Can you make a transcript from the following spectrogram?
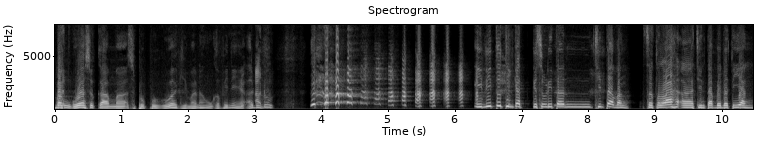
bang gue suka sama sepupu gue gimana ngungkapinnya ya? Aduh, ini tuh tingkat kesulitan cinta bang setelah eh, cinta beda tiang.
